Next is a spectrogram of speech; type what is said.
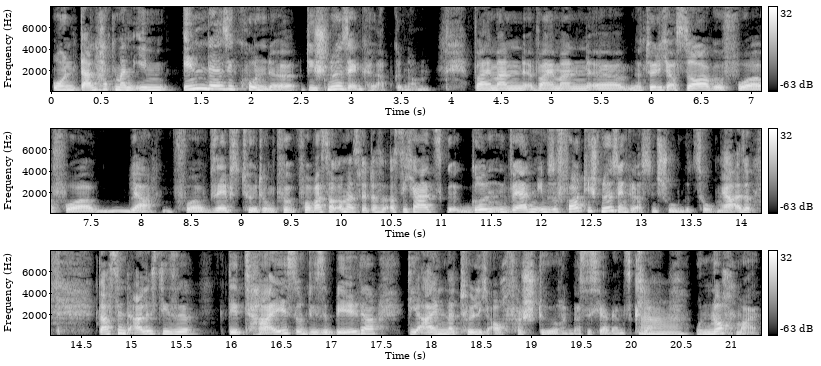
Und dann hat man ihm in der Sekunde die Schnürsenkel abgenommen, weil man, weil man äh, natürlich aus Sorge vor, vor, ja, vor Selbsttötung, vor, vor was auch immer, es wird aus Sicherheitsgründen werden ihm sofort die Schnürsenkel aus den Schuhen gezogen. Ja, also das sind alles diese Details und diese Bilder, die einen natürlich auch verstören. Das ist ja ganz klar. Mhm. Und nochmal,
